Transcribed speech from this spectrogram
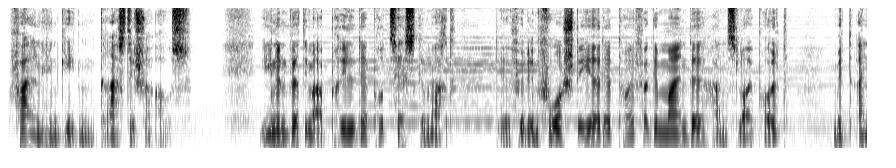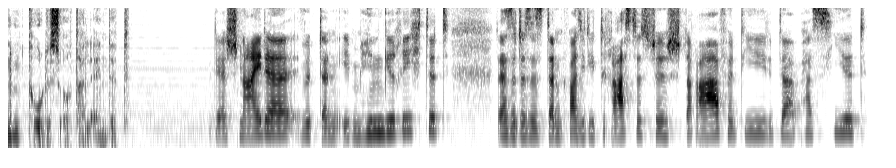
fallen hingegen drastischer aus. Ihnen wird im April der Prozess gemacht, der für den Vorsteher der Täufergemeinde, Hans Leupold, mit einem Todesurteil endet. Der Schneider wird dann eben hingerichtet. Also das ist dann quasi die drastischste Strafe, die da passiert.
